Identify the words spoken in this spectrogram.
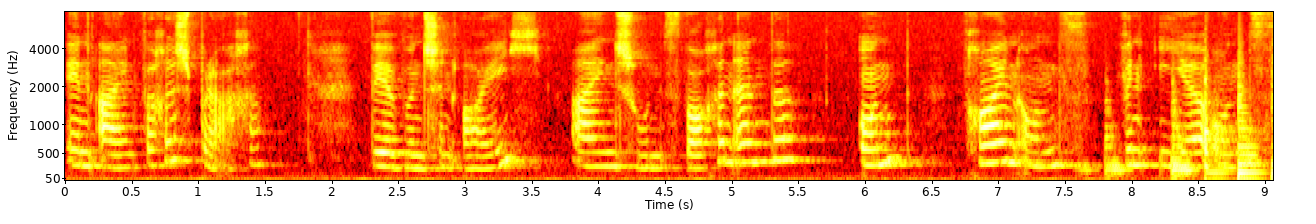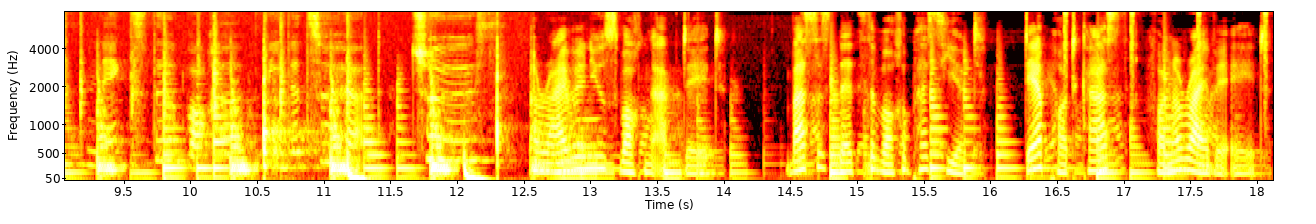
in einfacher Sprache. Wir wünschen euch ein schönes Wochenende und freuen uns, wenn ihr uns nächste Woche wieder zuhört. Tschüss! Arrival News Wochenupdate. Was ist letzte Woche passiert? Der Podcast von Arrival Aid.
